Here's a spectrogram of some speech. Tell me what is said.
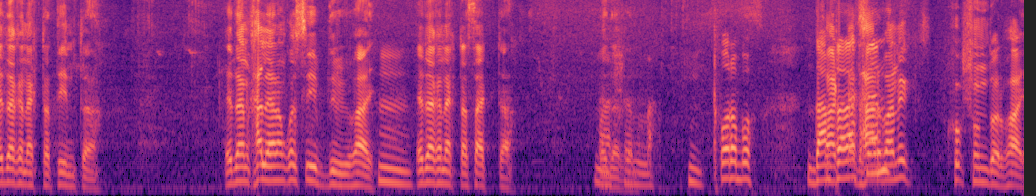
এ দেখেন একটা তিনটা। এ দেখেন খালি আরাম করে চিপ দিবি ভাই। এ দেখেন একটা চারটা। পরব দামটা রাখছেন? মানে খুব সুন্দর ভাই।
